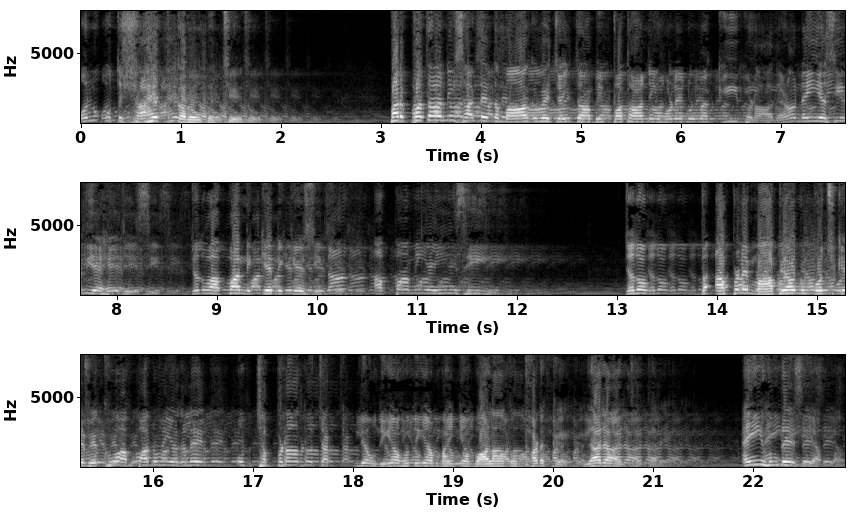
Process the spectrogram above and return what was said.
ਉਹਨੂੰ ਉਤਸ਼ਾਹਿਤ ਕਰੋ ਬੱਚੇ ਨੂੰ। ਪਰ ਪਤਾ ਨਹੀਂ ਸਾਡੇ ਦਿਮਾਗ ਵਿੱਚ ਇਦਾਂ ਵੀ ਪਤਾ ਨਹੀਂ ਹੁਣ ਇਹਨੂੰ ਮੈਂ ਕੀ ਬਣਾ ਦੇਣਾ। ਨਹੀਂ, ਅਸੀਂ ਵੀ ਇਹੇ ਜੀ ਸੀ। ਜਦੋਂ ਆਪਾਂ ਨਿੱਕੇ ਨਿੱਕੇ ਸੀ ਤਾਂ ਆਪਾਂ ਵੀ ਐਂ ਸੀ। ਜਦੋਂ ਆਪਣੇ ਮਾਪਿਆਂ ਨੂੰ ਪੁੱਛ ਕੇ ਵੇਖੋ, ਆਪਾਂ ਨੂੰ ਵੀ ਅਗਲੇ ਉਹ ਛੱਪੜਾਂ ਤੋਂ ਚੱਕ ਲਿਆਉਂਦੀਆਂ ਹੁੰਦੀਆਂ, ਮਾਈਆਂ ਵਾਲਾਂ ਤੋਂ ਫੜ ਕੇ ਯਾਰ ਆ ਇੱਥੇ ਕਰੇ। ਐਂ ਹੁੰਦੇ ਸੀ ਆਪਾਂ।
